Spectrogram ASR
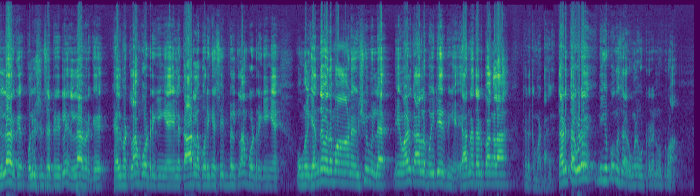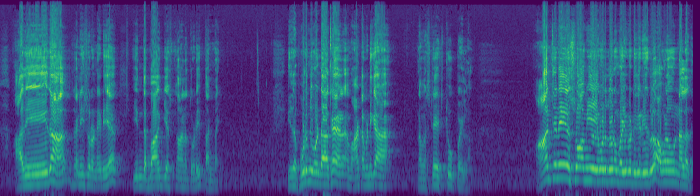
எல்லாம் இருக்குது பொல்யூஷன் சர்டிஃபிகேட்டில் எல்லாம் இருக்குது ஹெல்மெட்லாம் போட்டிருக்கீங்க இல்லை காரில் போகிறீங்க சீட் பெல்ட்லாம் போட்டிருக்கீங்க. உங்களுக்கு எந்த விதமான விஷயமும் இல்லை. நீங்கள் வாழ் காரில் போயிட்டே இருப்பீங்க. யாருன்னா தடுப்பாங்களா? தடுக்க மாட்டாங்க தடுத்தால் கூட நீங்கள் போங்க சார் உங்களை விட்டுறேன்னு விட்டுருவான். அதே தான் சனீஸ்வரனுடைய இந்த பாக்யஸ்தானத்துடைய தன்மை. இதை புரிந்து கொண்டாக்க நம்ம ஆட்டோமேட்டிக்காக நம்ம ஸ்டேஜ் டூக்கு போயிடலாம். ஆஞ்சநேய சுவாமியை எவ்வளோ தூரம் வழிபடுகிறீர்களோ அவ்வளவும் நல்லது.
